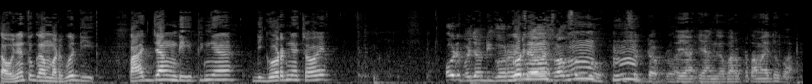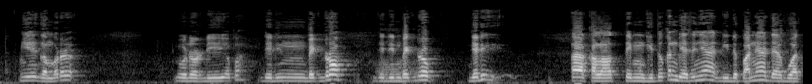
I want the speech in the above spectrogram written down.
Taunya tuh gambar gue dipajang di itunya di gornya coy Oh dipajang di goreng Gorengnya, CLS langsung hmm, tuh. Sedap Oh, lah. yang yang gambar pertama itu pak? Iya gambarnya gue udah di apa jadiin backdrop jadiin backdrop. Jadi eh, kalau tim gitu kan biasanya di depannya ada buat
